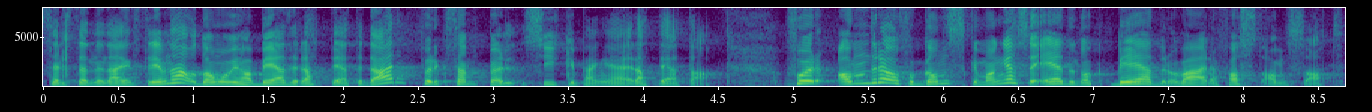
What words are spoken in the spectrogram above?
selvstendig næringsdrivende, og da må vi ha bedre rettigheter der, f.eks. sykepengerettigheter. For andre og for ganske mange så er det nok bedre å være fast ansatt.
